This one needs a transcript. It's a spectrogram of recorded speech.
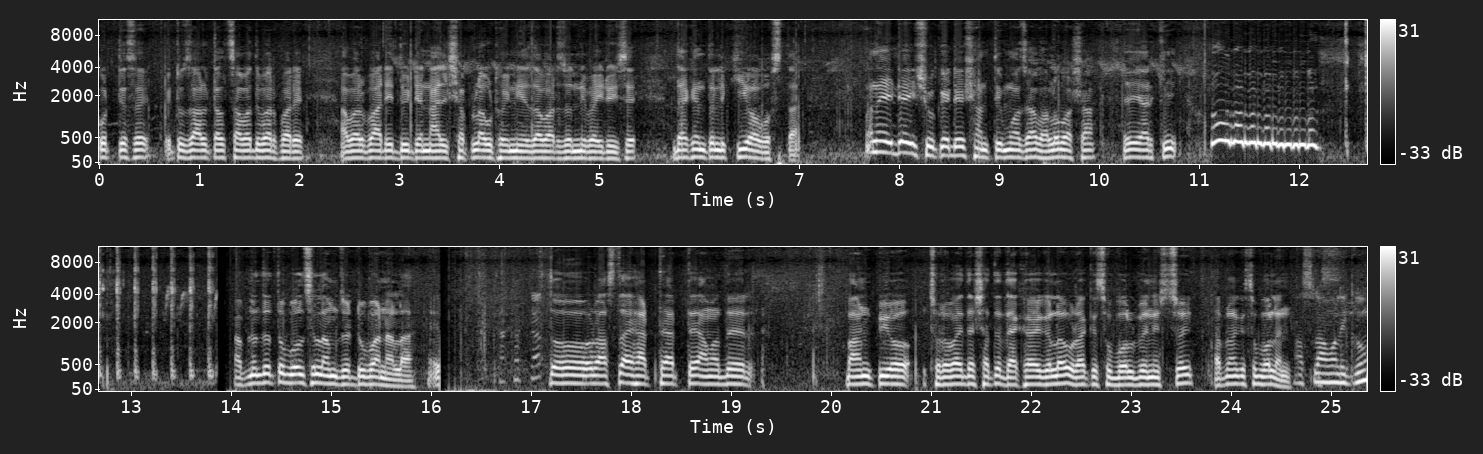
করতেছে, একটু জাল টাল চাপা দেবার পারে। আবার বাড়ি দুইটা নাইল শাপলা উঠে নিয়ে যাওয়ার জন্য বাইর হইছে। দেখেন তাহলে কি অবস্থা। মানে এটাই সুখ, এটাই শান্তি, মজা, ভালোবাসা, এই আর কি। আপনাদের তো বলছিলাম যে ডুবা নালা তো রাস্তায় হাঁটতে হাঁটতে আমাদের প্রাণপ্রিয় ছোট ভাইদের সাথে দেখা হয়ে গেল। ওরা কিছু বলবে নিশ্চয়ই। আপনারা কিছু বলেন? আসসালামু আলাইকুম।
